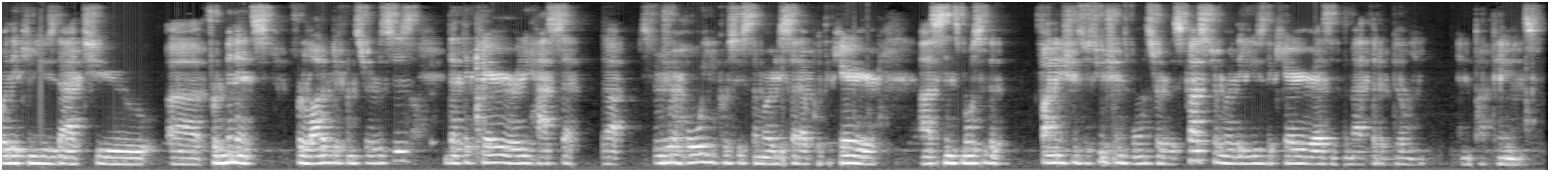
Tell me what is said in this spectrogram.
or they can use that to uh, for minutes for a lot of different services that the carrier already has set up. So there's a whole ecosystem already set up with the carrier. Uh, since most of the financial institutions won't serve this customer, they use the carrier as a method of billing and payments.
